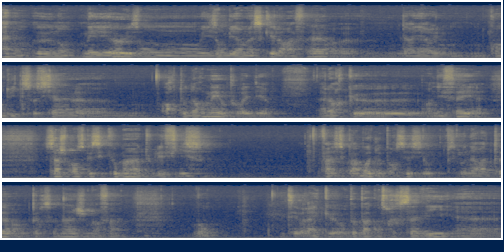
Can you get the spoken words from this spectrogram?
Ah non, eux non. Mais eux, ils ont, ont bien masqué leur affaire derrière une, conduite sociale euh, orthonormée, on pourrait dire. Alors que, en effet, ça, je pense que c'est commun à tous les fils. Enfin, c'est pas à moi de le penser, c'est au, narrateur, au personnage, mais enfin, bon, c'est vrai qu'on ne peut pas construire sa vie. Euh,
